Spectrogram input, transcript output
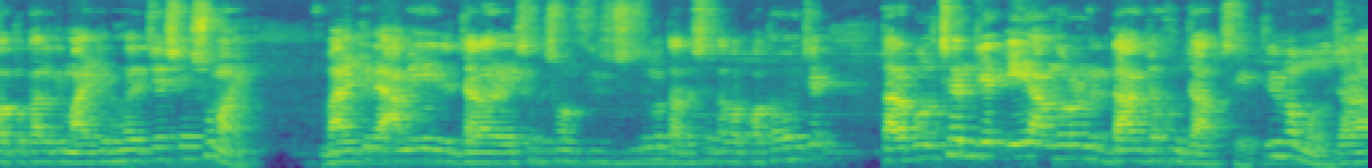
গতকালকে মাইকিং হয়েছে সে সময় মাইকিনে আমি যারা এর সাথে সংশ্লিষ্ট ছিল তাদের সাথে আবার কথা হয়েছে তারা বলছেন যে এই আন্দোলনের ডাক যখন যাচ্ছে তৃণমূল যারা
